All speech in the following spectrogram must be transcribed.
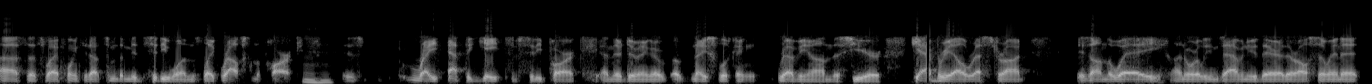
Uh, so that's why I pointed out some of the mid city ones, like Ralph's in the Park, mm-hmm. is right at the gates of City Park, and they're doing a, a nice looking Réveillon this year. Gabrielle Restaurant is on the way on Orleans Avenue. There, they're also in it.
